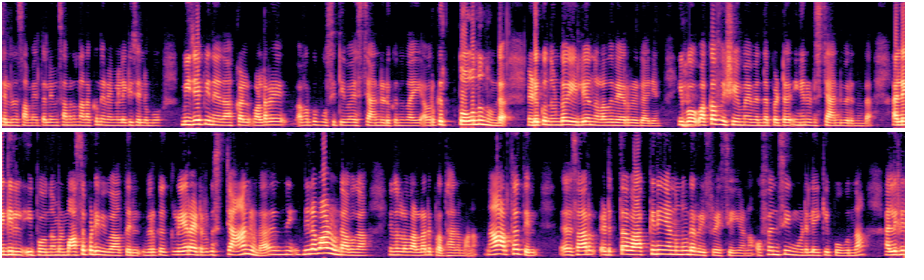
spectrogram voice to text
ചെല്ലുന്ന സമയത്ത് അല്ലെങ്കിൽ സമരം നടക്കുന്ന ഇടങ്ങളിലേക്ക് ചെല്ലുമ്പോൾ ബി ജെ പി നേതാക്കൾ വളരെ അവർക്ക് പോസിറ്റീവായ സ്റ്റാൻഡ് എടുക്കുന്നതായി അവർക്ക് തോന്നുന്നുണ്ട്. എടുക്കുന്നുണ്ടോ ഇല്ലയോ എന്നുള്ളത് വേറൊരു കാര്യം. ഇപ്പോൾ വക്കഫ് വിഷയവുമായി ബന്ധപ്പെട്ട് ഇങ്ങനെ ഒരു സ്റ്റാൻഡ് വരുന്നുണ്ട്. അല്ലെങ്കിൽ ഇപ്പോൾ നമ്മൾ മാസപ്പടി വിവാഹത്തിൽ ഇവർക്ക് ക്ലിയർ ആയിട്ട് ഇവർക്ക് സ്റ്റാൻഡ് ഉണ്ട്. അതായത് നിലപാടുണ്ടാവുക എന്നുള്ളത് വളരെ പ്രധാനമാണ്. ആ അർത്ഥത്തിൽ സാർ എടുത്ത വാക്കിനെ ഞാൻ ഒന്നുകൂടെ റീഫ്രേസ് ചെയ്യുകയാണ് ഒഫൻസീവ് മോഡിലേക്ക് പോകുന്ന അല്ലെങ്കിൽ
